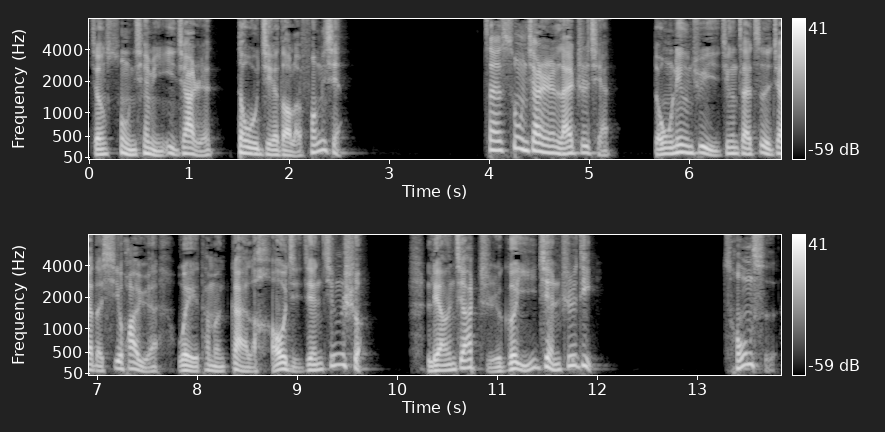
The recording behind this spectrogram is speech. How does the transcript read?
将宋千敏一家人都接到了丰县。在宋家人来之前，董令具已经在自家的西花园为他们盖了好几间精舍。两家只隔一箭之地。从此，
